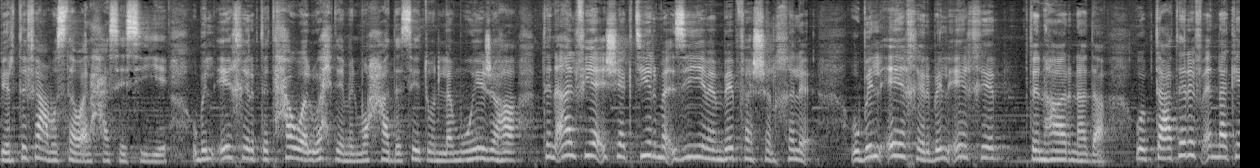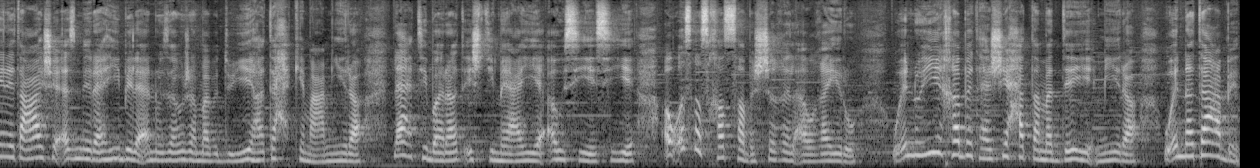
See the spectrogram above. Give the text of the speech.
بيرتفع مستوى الحساسية وبالآخر بتتحول وحدة من محادثاتهم لمواجهة بتنقال فيها أشياء كتير مأزية من باب فش الخلق. وبالآخر بالآخر بتنهار ندى. وبتعترف إنها كانت عايشة أزمة رهيبة لأنه زوجها ما بده إياها تحكي مع ميرا لاعتبارات اجتماعية أو سياسية أو قصص خاصة بالشغل أو غيره. وإنه هي خبت هالشي حتى ما تضايق ميرا وإنها تعبت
